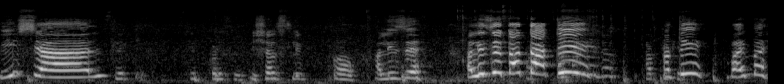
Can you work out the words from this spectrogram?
বিশাল বিশাল স্লিপ ও আলিজে। আলিজে টাটা আতি আতি বাই বাই।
